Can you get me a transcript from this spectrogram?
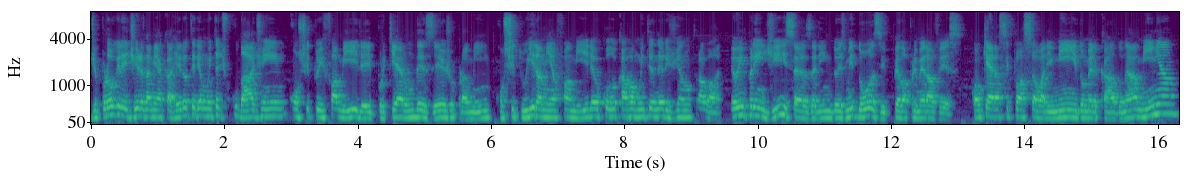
de progredir na minha carreira, eu teria muita dificuldade em constituir família e porque era um desejo para mim constituir a minha família, eu colocava muita energia no trabalho. Eu empreendi, César, em 2012 pela primeira vez qual que era a situação ali minha e do mercado, né? A minha,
